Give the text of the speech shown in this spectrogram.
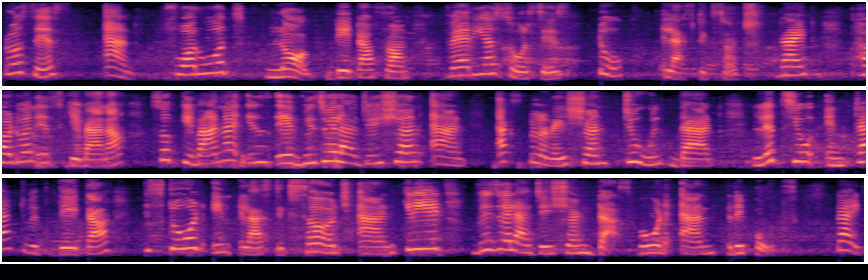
process and forwards log data from various sources to Elasticsearch, right? Third one is Kibana. So Kibana is a visualization and exploration tool that lets you interact with data stored in Elasticsearch and create visualization dashboard and reports, right?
